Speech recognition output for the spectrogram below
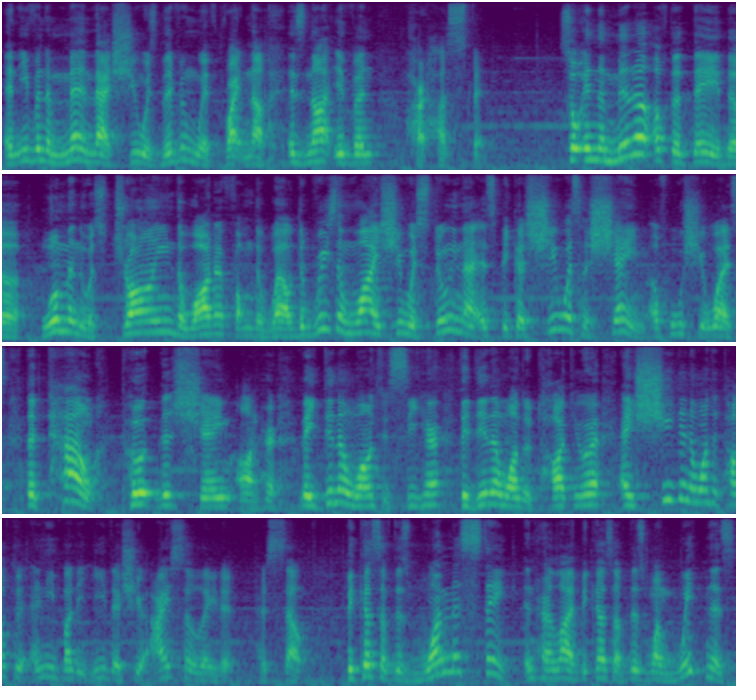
and even the men that she was living with right now is not even her husband. So, in the middle of the day, the woman was drawing the water from the well. The reason why she was doing that is because she was ashamed of who she was. The town put this shame on her. They didn't want to see her, they didn't want to talk to her, and she didn't want to talk to anybody either. She isolated herself because of this one mistake in her life, because of this one weakness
